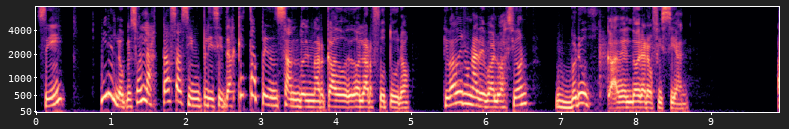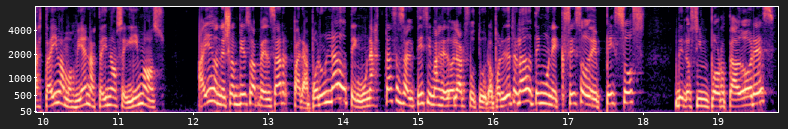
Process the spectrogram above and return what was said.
¿Sí? Miren lo que son las tasas implícitas. ¿Qué está pensando el mercado de dólar futuro? Que va a haber una devaluación brusca del dólar oficial. ¿Hasta ahí vamos bien? ¿Hasta ahí nos seguimos? Ahí es donde yo empiezo a pensar, para, por un lado tengo unas tasas altísimas de dólar futuro, por el otro lado tengo un exceso de pesos de los importadores,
